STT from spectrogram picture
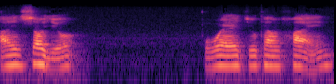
I'll show you where you can find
